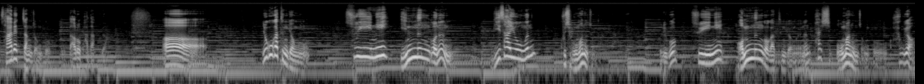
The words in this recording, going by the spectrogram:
400장 정도 따로 받았고요. 어 요거 같은 경우 수인이 있는 거는 미사용은 95만 원 정도 합니다. 예. 그리고 수인이 없는 거 같은 경우에는 85만 원 정도 하고요.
